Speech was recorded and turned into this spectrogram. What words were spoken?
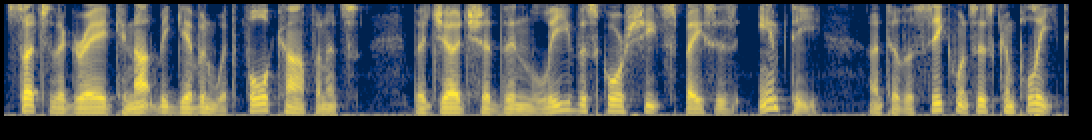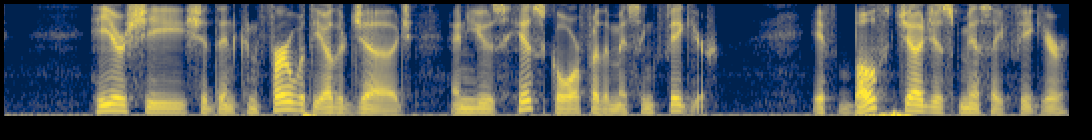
such that the grade cannot be given with full confidence, the judge should then leave the score sheet spaces empty until the sequence is complete. He or she should then confer with the other judge and use his score for the missing figure. If both judges miss a figure,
